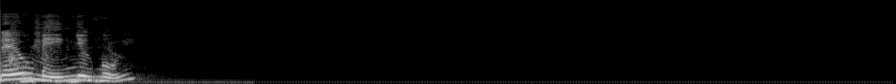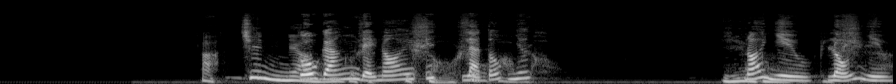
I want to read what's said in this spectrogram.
Nếu miệng như mũi. Cố gắng để nói ít là tốt nhất. Nói nhiều, lỗi nhiều.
